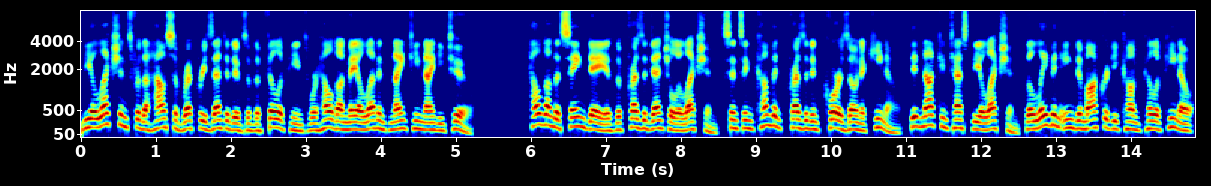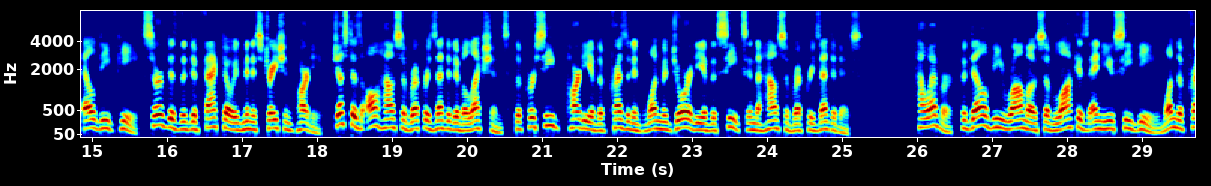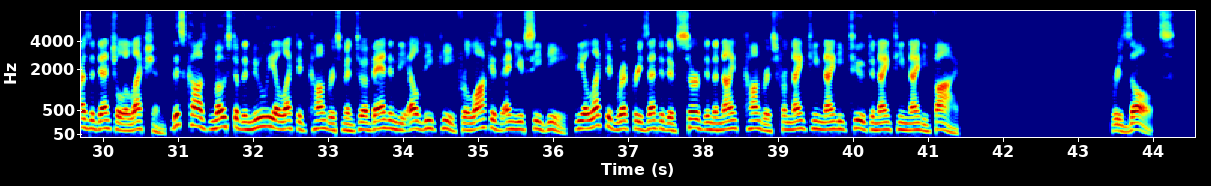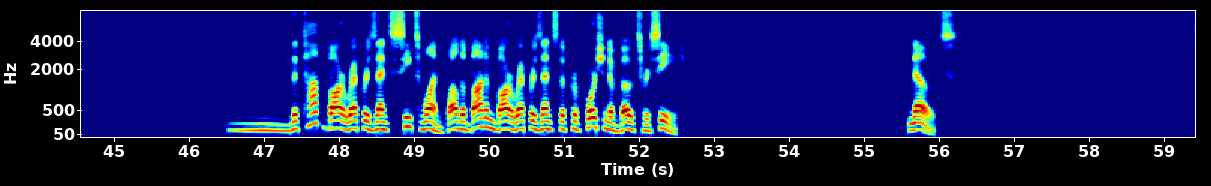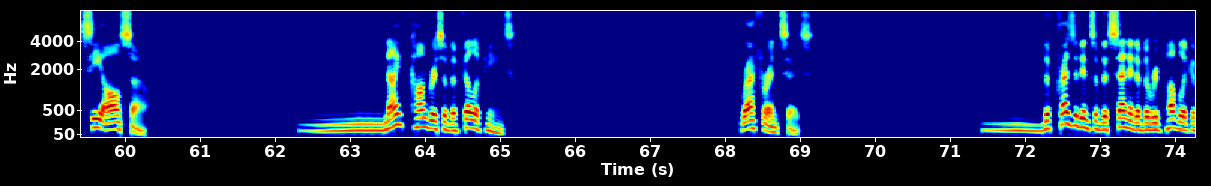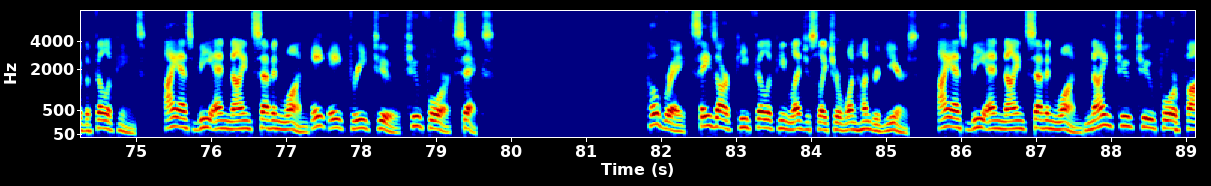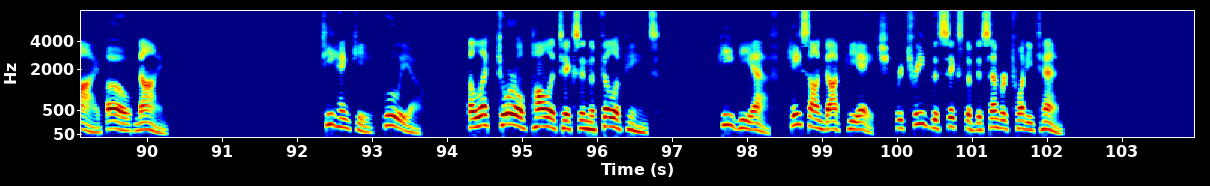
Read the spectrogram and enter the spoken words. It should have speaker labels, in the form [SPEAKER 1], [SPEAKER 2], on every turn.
[SPEAKER 1] The elections for the House of Representatives of the Philippines were held on May 11, 1992. Held on the same day as the presidential election, since incumbent President Corazon Aquino, did not contest the election, the Laban ng Demokratikong Pilipino LDP, served as the de facto administration party. Just as all House of Representative elections, the perceived party of the president won majority of the seats in the House of Representatives. However, Fidel V. Ramos of Lakas NUCD won the presidential election. This caused most of the newly elected congressmen to abandon the LDP for Lakas NUCD. The elected representatives served in the 9th Congress from 1992 to 1995. Results The top bar represents seats won, while the bottom bar represents the proportion of votes received. Notes See also Ninth Congress of the Philippines References The Presidents of the Senate of the Republic of the Philippines. ISBN 971-8832-24-6. Pobre, Cesar P. Philippine Legislature 100 years. ISBN 971-92245-0-9. Teehankee, Julio. Electoral Politics in the Philippines. PDF. Quezon.ph. Retrieved 6 December 2010.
